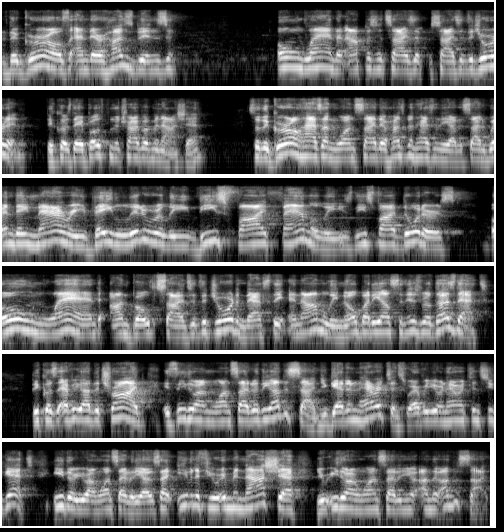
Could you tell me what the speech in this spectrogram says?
the girls and their husbands own land on opposite sides of, sides of the Jordan because they're both from the tribe of Menashe. So the girl has on one side, their husband has on the other side. When they marry, they literally, these five families, these five daughters, own land on both sides of the Jordan. That's the anomaly. Nobody else in Israel does that. because every other tribe is either on one side or the other side. You get an inheritance wherever your inheritance you get. Either you're on one side or the other side. Even if you're in Menashe, you're either on one side or you're on the other side.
